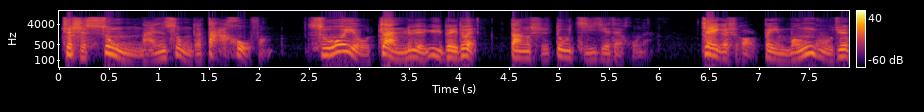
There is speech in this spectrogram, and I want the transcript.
这是宋南宋的大后方，所有战略预备队当时都集结在湖南。这个时候被蒙古军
